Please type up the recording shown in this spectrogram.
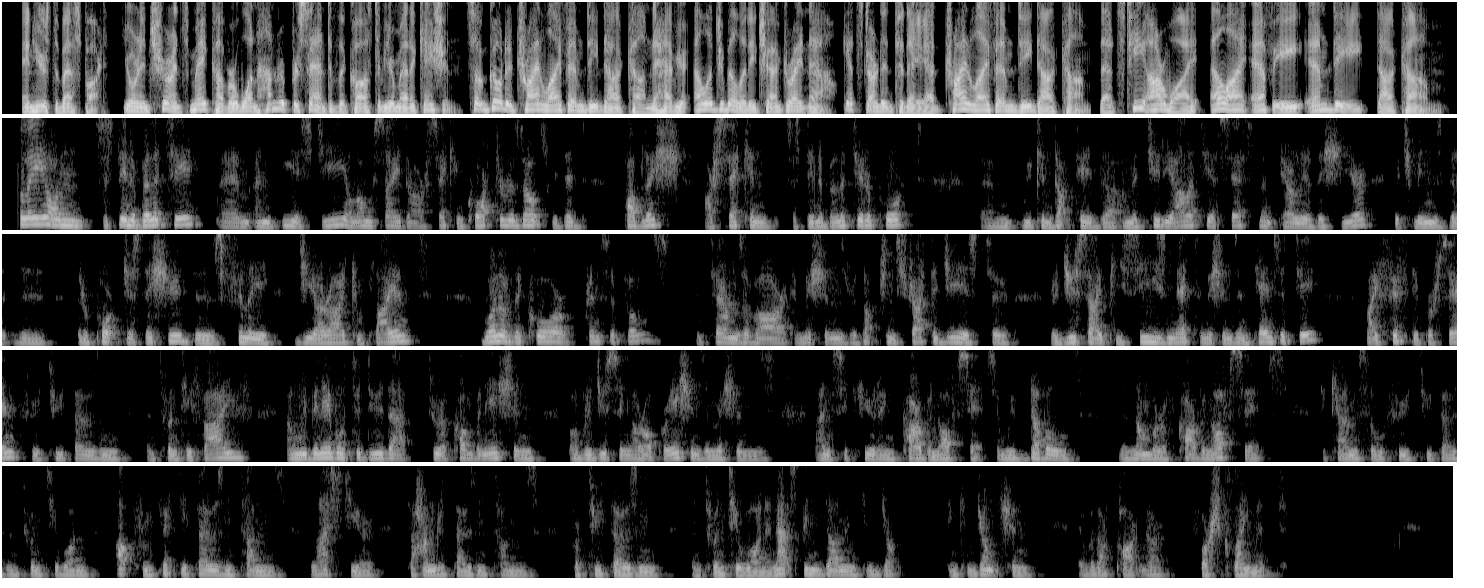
And here's the best part your insurance may cover 100% of the cost of your medication. So go to trylifemd.com to have your eligibility checked right now. Get started today at trylifemd.com. That's T R Y L I F E M D.com. On sustainability um, and ESG, alongside our second quarter results, we did publish our second sustainability report. Um, we conducted a materiality assessment earlier this year, which means that the the report just issued is fully GRI compliant. One of the core principles in terms of our emissions reduction strategy is to reduce IPC's net emissions intensity by 50% through 2025. And we've been able to do that through a combination of reducing our operations emissions and securing carbon offsets. And we've doubled the number of carbon offsets to cancel through 2021, up from 50,000 tons last year to 100,000 tons for 2021. And that's been done in, conjun- in conjunction with our partner, First Climate.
